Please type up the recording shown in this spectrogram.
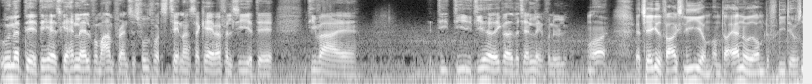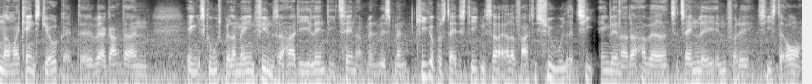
uden at det, det her skal handle alt for meget om Francis Fulfords tænder, så kan jeg i hvert fald sige, at øh, de var... Øh, de, de, de havde ikke været ved tandlægen for nylig. Nej, jeg tjekkede faktisk lige, om, om der er noget om det, fordi det er jo sådan en amerikansk joke, at øh, hver gang der er en engelsk skuespiller med i en film, så har de elendige tænder. Men hvis man kigger på statistikken, så er der faktisk 7 ud af 10 englænder, der har været til tandlæge inden for det sidste år.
